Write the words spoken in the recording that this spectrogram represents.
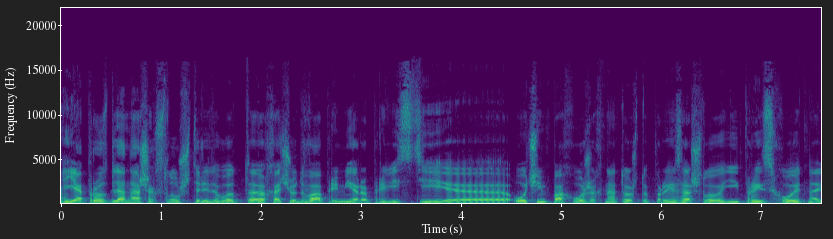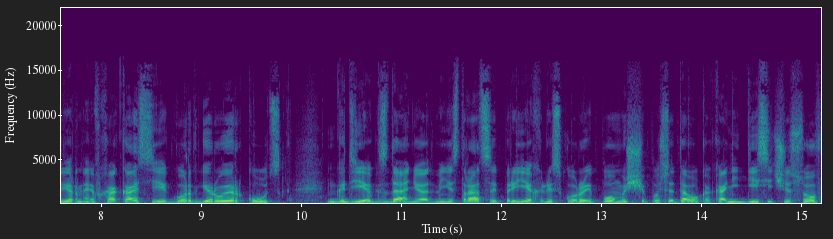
Я просто для наших слушателей вот хочу два примера привести, очень похожих на то, что произошло и происходит, наверное, в Хакасии. Город-герой Иркутск, где к зданию администрации приехали скорые помощи после того, как они 10 часов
